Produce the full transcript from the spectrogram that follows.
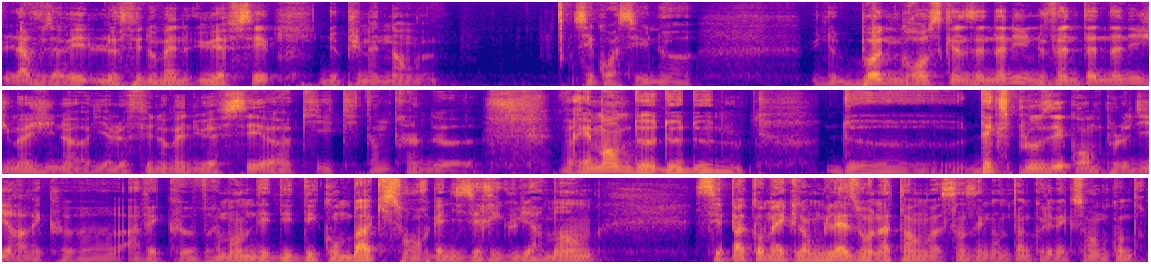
là, vous avez le phénomène UFC depuis maintenant. C'est quoi? C'est une une bonne grosse quinzaine d'années, une vingtaine d'années, j'imagine. Euh, il y a le phénomène UFC euh, qui, qui, est en train de vraiment de, de, de d'exploser, quoi, on peut le dire, avec, euh, avec vraiment des, des, combats qui sont organisés régulièrement. C'est pas comme avec l'anglaise où on attend 150 ans que les mecs se rencontrent.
